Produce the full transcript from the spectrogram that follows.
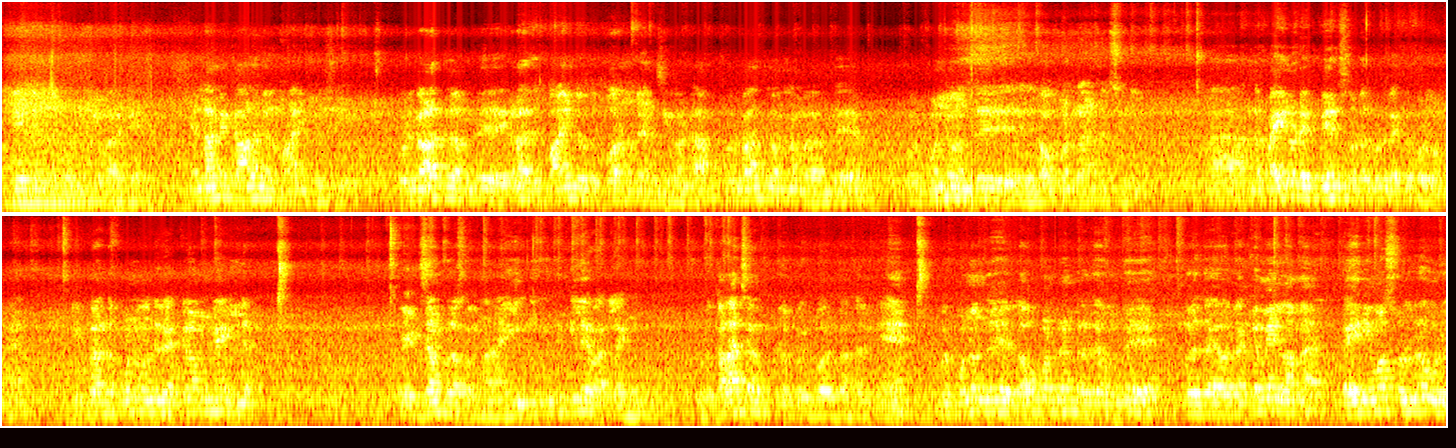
அப்படின்றது முக்கியமாக எல்லாமே காலங்கள் மாறி போச்சு. ஒரு காலத்தில் வந்து என்னடா அது பாயிண்ட் வந்து போகிறோம்னு நினச்சிக்க வேண்டாம். ஒரு காலத்தில் வந்து நம்ம வந்து ஒரு பொண்ணு வந்து லவ் பண்ணுறாங்கன்னு வச்சுக்கோங்க. அந்த பையனுடைய பேர் சொல்றது கூட வெக்கப்படுவாங்க. இப்போ அந்த பொண்ணு வந்து வெக்கமே இல்லை. எக்ஸாம்பிளாக சொல்லணும் இதுக்குள்ளே வரல இன்னும். ஒரு கலாச்சாரத்துக்குள்ள போய் போய் பார்த்தாலுமே ஒரு பொண்ணு வந்து லவ் பண்றன்றத வந்து ஒரு வெக்கமே இல்லாம தைரியமா சொல்ற ஒரு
